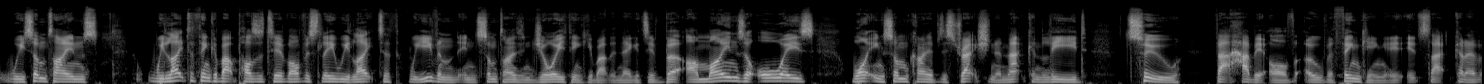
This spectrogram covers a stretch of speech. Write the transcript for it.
we sometimes we like to think about positive. Obviously, we like to we even in sometimes enjoy thinking about the negative. But our minds are always wanting some kind of distraction, and that can lead to that habit of overthinking. it's that kind of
